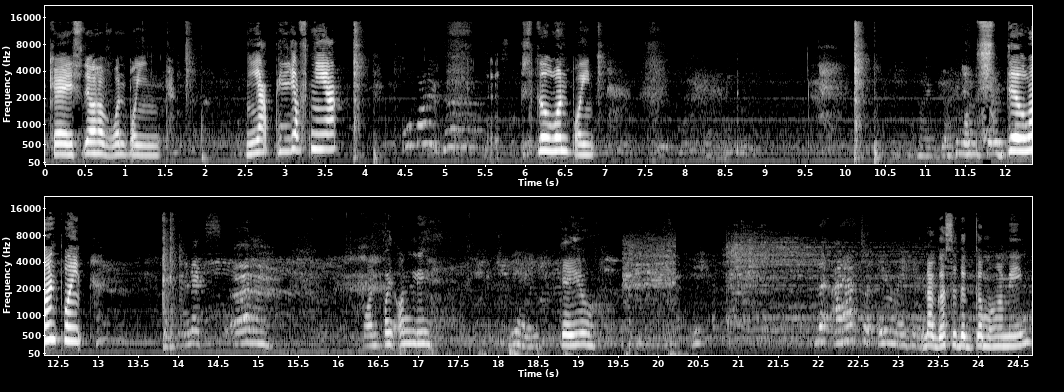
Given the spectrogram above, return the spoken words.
Okay, still have one point. Yep, yep. Still one point. Still one point. One point only. Okay, you. I have to aim Kayo. Nagasadag ka mga main.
